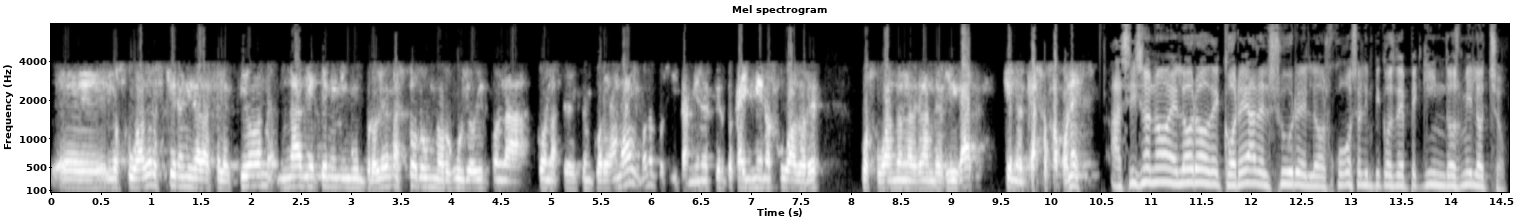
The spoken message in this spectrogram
eh, los jugadores quieren ir a la selección, nadie tiene ningún problema, es todo un orgullo ir con la, con la selección coreana y bueno, pues y también es cierto que hay menos jugadores pues jugando en las grandes ligas que en el caso japonés. Así sonó el oro de Corea del Sur en los Juegos Olímpicos de Pekín 2008.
